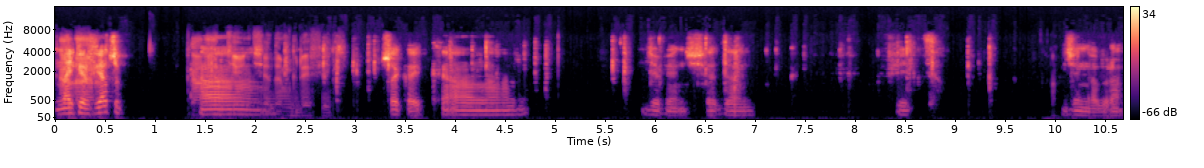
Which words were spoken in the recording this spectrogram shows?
Najpierw ja czy. Kalar Ka- 97 Gryfit. Czekaj, kalar. 97. Fit. Dzień dobry.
